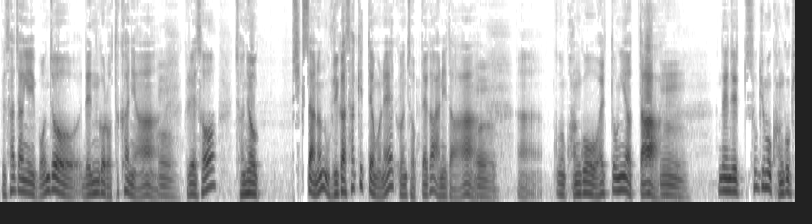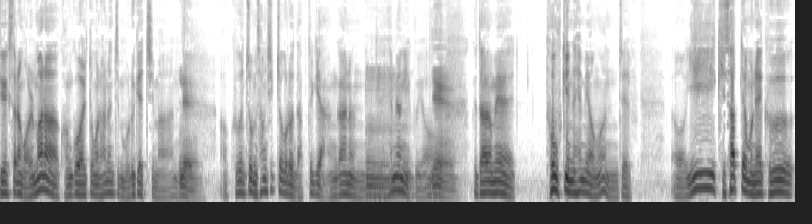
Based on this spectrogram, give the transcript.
그 사장이 먼저 낸 걸 어떡하냐. 어. 그래서 저녁 식사는 우리가 샀기 때문에 그건 접대가 아니다. 어. 아, 그건 광고 활동이었다. 음. 근데 이제 소규모 광고 기획사랑 얼마나 광고 활동을 하는지 모르겠지만 네. 어, 그건 좀 상식적으로 납득이 안 가는 음. 해명이고요. 예. 그 다음에 더 웃긴 해명은 이제 어, 이 기사 때문에 그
